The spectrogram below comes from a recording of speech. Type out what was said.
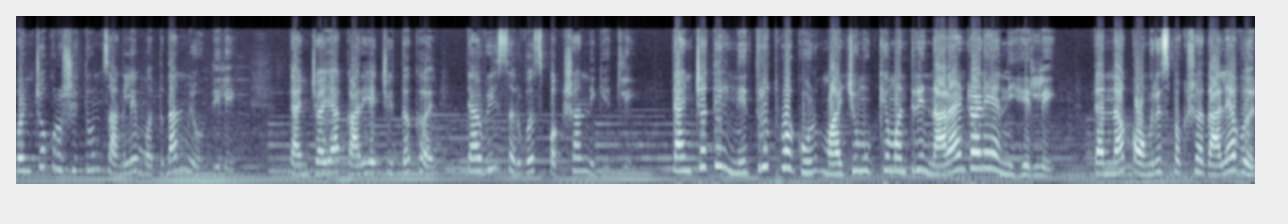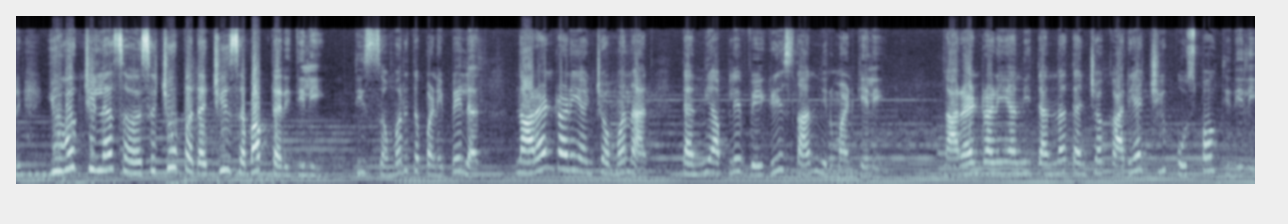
पंचकृषीतून चांगले मतदान मिळवून दिले. त्यांच्या या कार्याची दखल त्यावेळी सर्वच पक्षांनी घेतली. त्यांच्यातील नेतृत्व गुण माजी मुख्यमंत्री नारायण राणे यांनी हेरले. त्यांना काँग्रेस पक्षात आल्यावर युवक जिल्हा सहसचिव पदाची जबाबदारी दिली. ती समर्थपणे पेलत नारायण राणे यांच्या मनात त्यांनी आपले वेगळे स्थान निर्माण केले. नारायण राणे यांनी त्यांना त्यांच्या कार्याची पोचपावती दिली.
